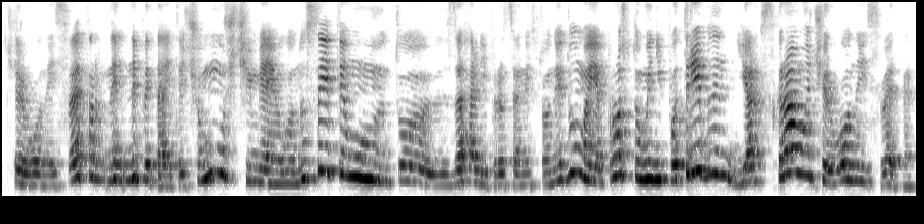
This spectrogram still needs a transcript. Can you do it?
червоний светр. Не, не питайте, чому, з чим я його носитиму, то взагалі про це ніхто не думає. Просто мені потрібен яскраво червоний светр.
